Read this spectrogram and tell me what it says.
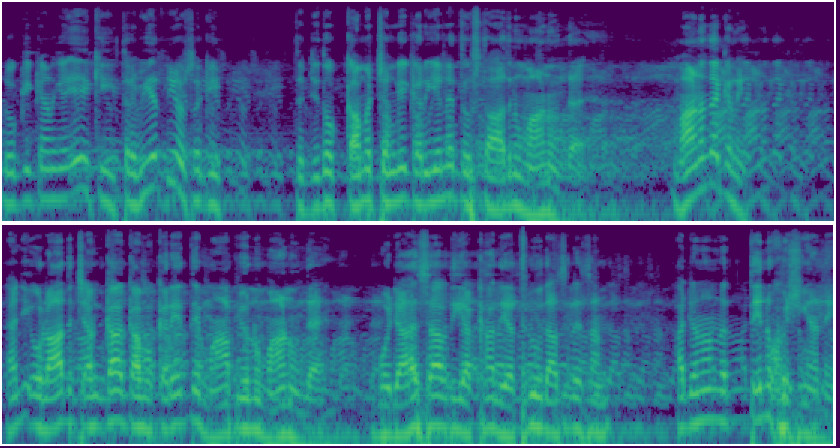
لوگ کی کہنے گے اے کی تربیت نہیں ہو سکی تو جدو کم چنگے کریے نے تو استاد نو مان ہوندا ہے مان ہوندا کہ نہیں ہاں جی اولاد چنگا کام کرے تے ماں پیو نو مان ہوندا ہے مجاہد صاحب دی اکھاں دے اتھرو دسلے سن اج انہوں نے تین خوشیاں نے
